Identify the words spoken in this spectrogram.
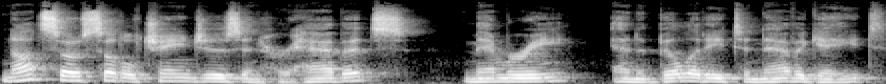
Not so subtle changes in her habits, memory, and ability to navigate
